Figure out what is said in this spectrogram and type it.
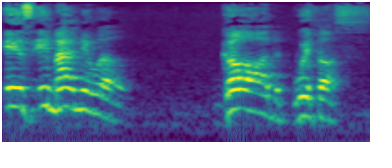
is Emmanuel, God with us.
